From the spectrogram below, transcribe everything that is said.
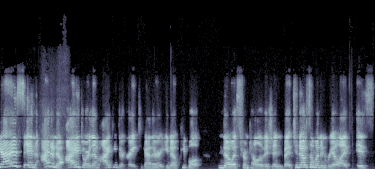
Yes, and I don't know. I adore them. I think they're great together. You know, people know us from television, but to know someone in real life is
